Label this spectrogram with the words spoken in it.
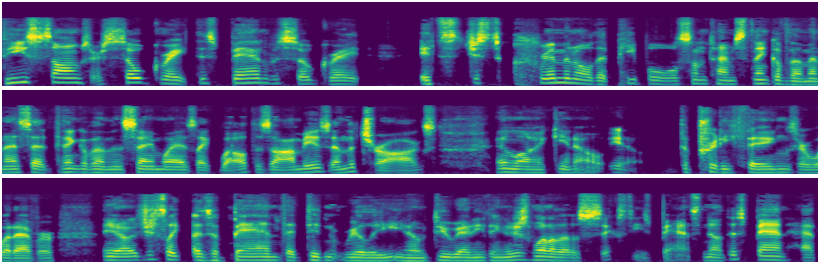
These songs are so great. This band was so great. It's just criminal that people will sometimes think of them, and I said think of them in the same way as like, well, the zombies and the Troggs, and like you know, you know, the pretty things or whatever. You know, just like as a band that didn't really you know do anything. It's just one of those '60s bands. No, this band had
